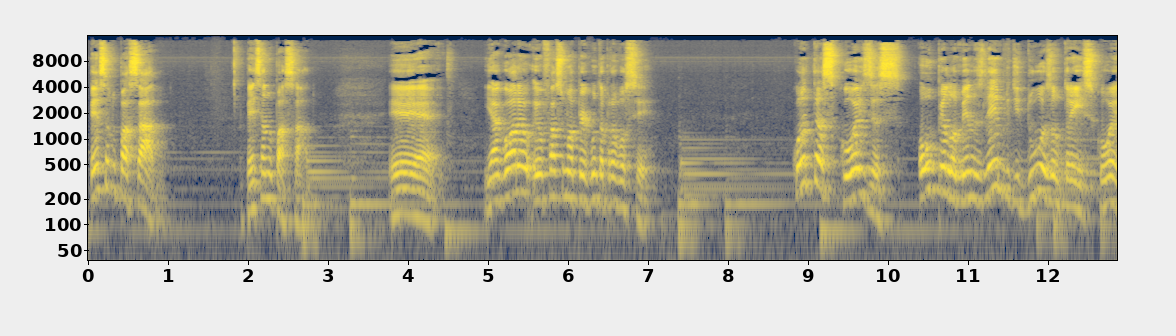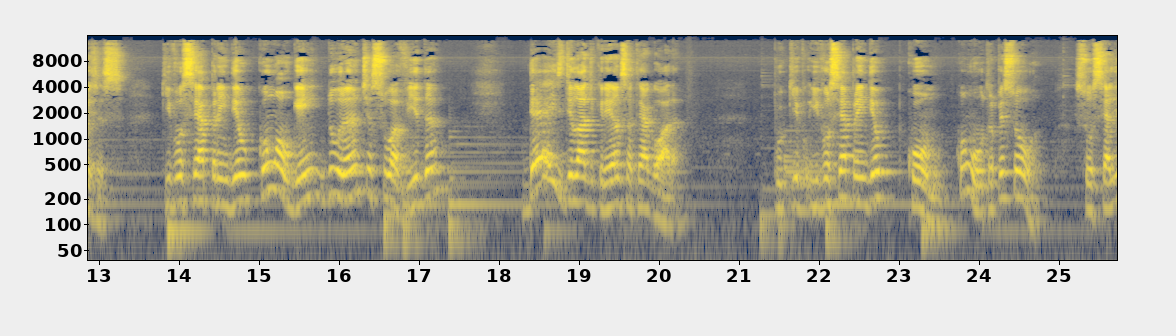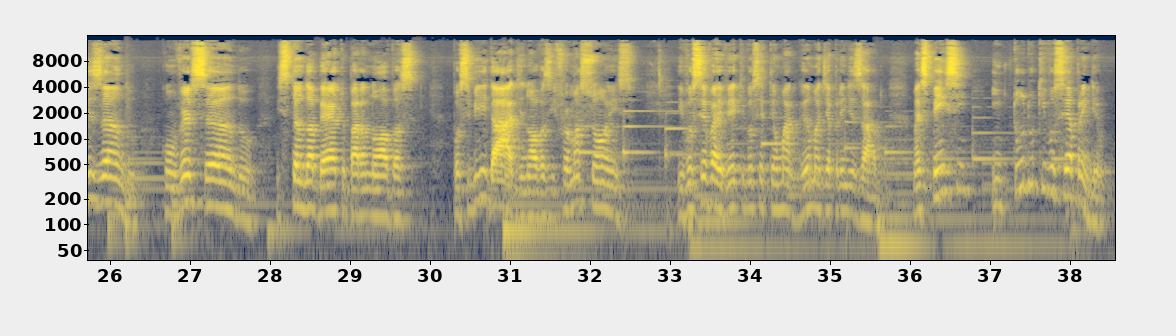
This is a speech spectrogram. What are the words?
Pensa no passado. Pensa no passado. É, e agora eu faço uma pergunta para você. Quantas coisas, ou pelo menos lembre de duas ou três coisas, que você aprendeu com alguém durante a sua vida, desde lá de criança até agora? Porque, e você aprendeu como? Com outra pessoa, socializando, conversando, estando aberto para novas possibilidades, novas informações. E você vai ver que você tem uma gama de aprendizado. Mas pense em tudo que você aprendeu.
